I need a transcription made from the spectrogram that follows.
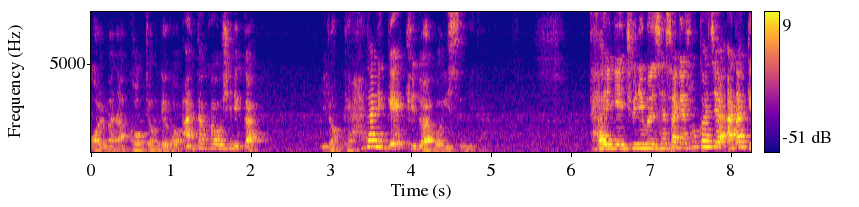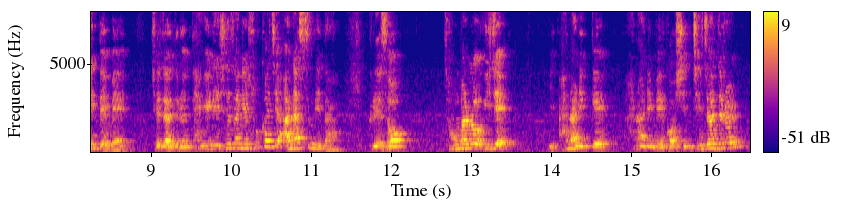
얼마나 걱정되고 안타까우시니까 이렇게 하나님께 기도하고 있습니다. 다행히 주님은 세상에 속하지 않았기 때문에 제자들은 당연히 세상에 속하지 않았습니다. 그래서 정말로 이제 이 하나님께 하나님의 것인 제자들을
